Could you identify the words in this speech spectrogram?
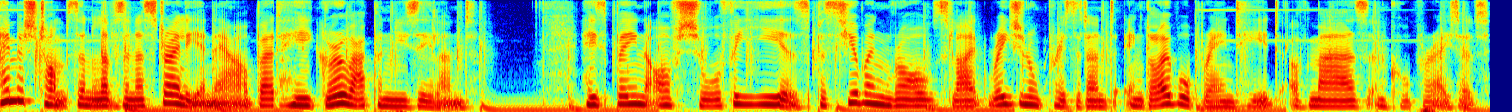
Hamish Thompson lives in Australia now, but he grew up in New Zealand. He's been offshore for years, pursuing roles like regional president and global brand head of Mars Incorporated.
